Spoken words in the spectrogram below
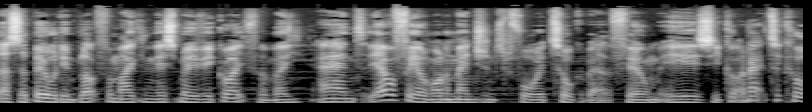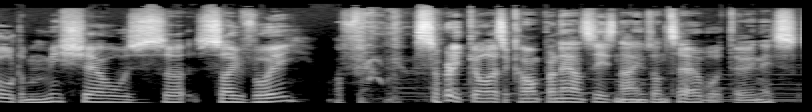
that's a building block for making this movie great for me. And the other thing I want to mention before we talk about the film is you've got an actor called Michel Sauvoy. Sorry, guys, I can't pronounce these names. I'm terrible at doing this.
